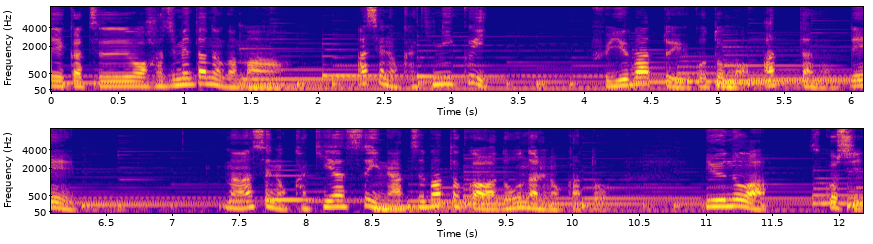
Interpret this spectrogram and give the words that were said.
生活を始めたのがまあ汗のかきにくい冬場ということもあったので、まあ、汗のかきやすい夏場とかはどうなるのかというのは少し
